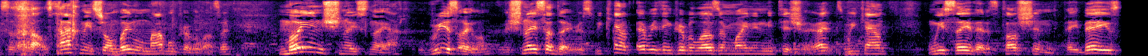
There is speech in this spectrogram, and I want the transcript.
says Chachmi Yisrael Beinu Mabul Kribel Lazar. Moyin Shnois Noach, Brias Olam, V'Shnois Adairis. We count everything Kribel Lazar, Moyin Mitishrei, right? So we count, when we say that it's Toshin Pei Beis,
